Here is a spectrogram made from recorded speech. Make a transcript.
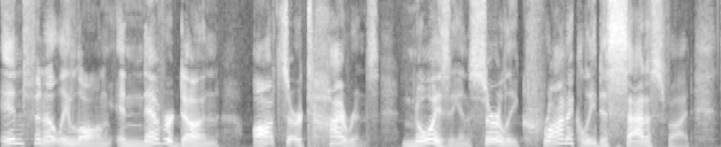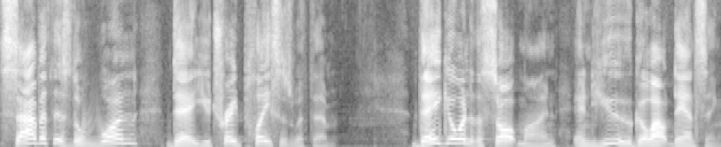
infinitely long and never done, oughts are tyrants, noisy and surly, chronically dissatisfied. Sabbath is the one day you trade places with them. They go into the salt mine, and you go out dancing.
